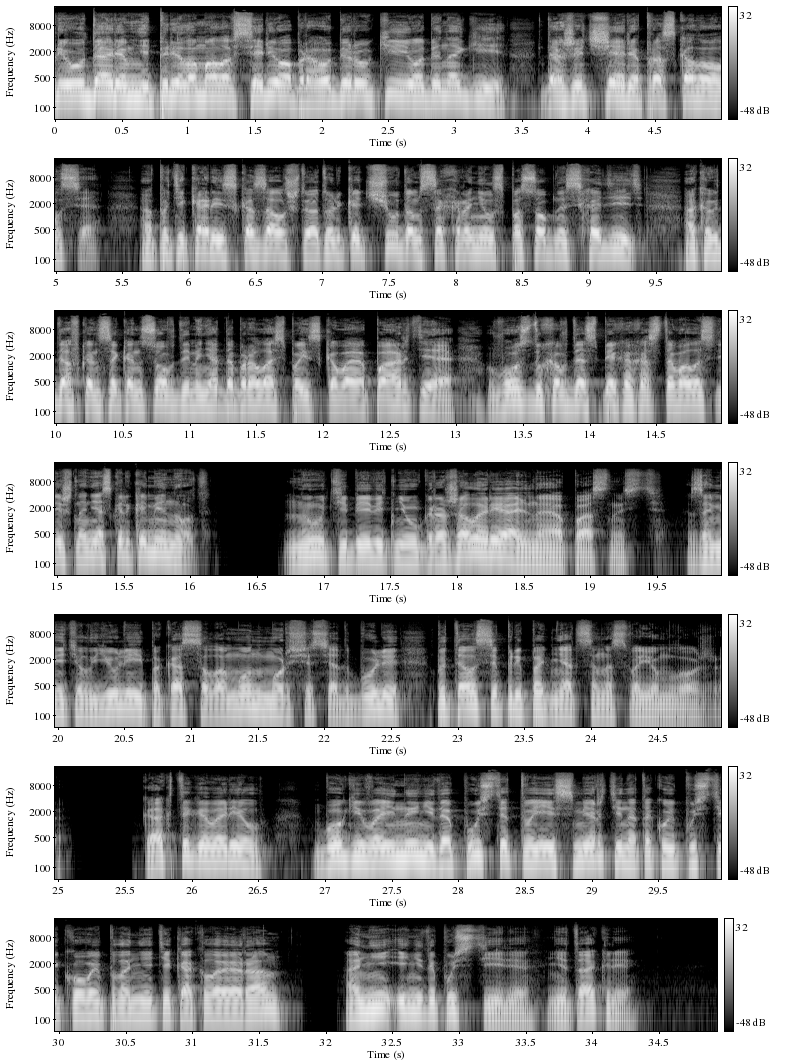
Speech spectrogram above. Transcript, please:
При ударе мне переломало все ребра, обе руки и обе ноги, даже череп раскололся. Апотекарий сказал, что я только чудом сохранил способность ходить, а когда в конце концов до меня добралась поисковая партия, воздуха в доспехах оставалось лишь на несколько минут. «Ну, тебе ведь не угрожала реальная опасность», — заметил Юлий, пока Соломон, морщась от боли, пытался приподняться на своем ложе. «Как ты говорил, Боги войны не допустят твоей смерти на такой пустяковой планете, как Лаэран? Они и не допустили, не так ли?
